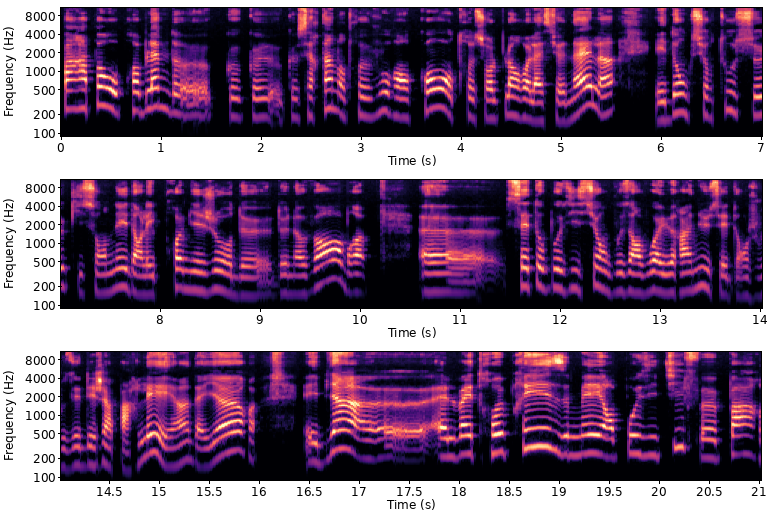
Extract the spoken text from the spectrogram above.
par rapport aux problèmes que, que, certains d'entre vous rencontrent sur le plan relationnel, hein, et donc surtout ceux qui sont nés dans les premiers jours de novembre, euh, cette opposition que vous envoie Uranus et dont je vous ai déjà parlé hein, d'ailleurs, eh bien euh, elle va être reprise mais en positif euh, par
